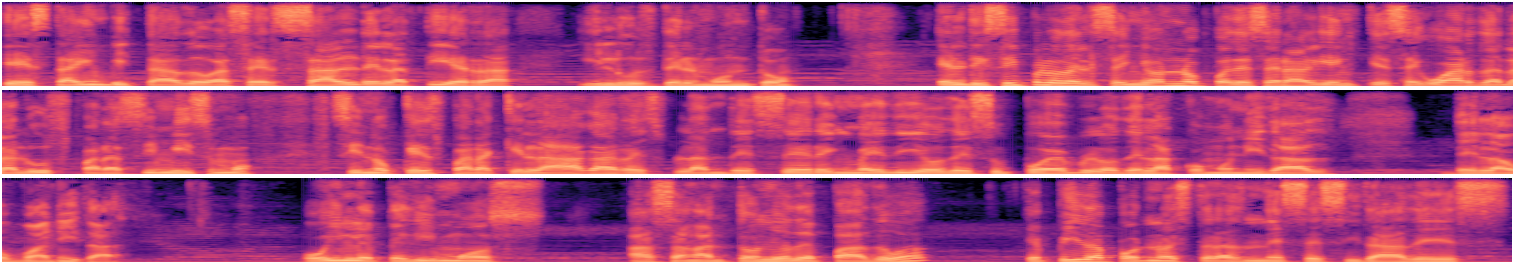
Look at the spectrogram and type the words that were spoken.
que está invitado a ser sal de la tierra y luz del mundo. El discípulo del Señor no puede ser alguien que se guarda la luz para sí mismo, sino que es para que la haga resplandecer en medio de su pueblo, de la comunidad, de la humanidad. Hoy le pedimos a San Antonio de Padua que pida por nuestras necesidades.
